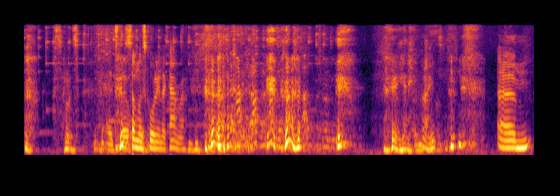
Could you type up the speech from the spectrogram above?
someone's, someone's calling the camera. Yeah, right. um,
